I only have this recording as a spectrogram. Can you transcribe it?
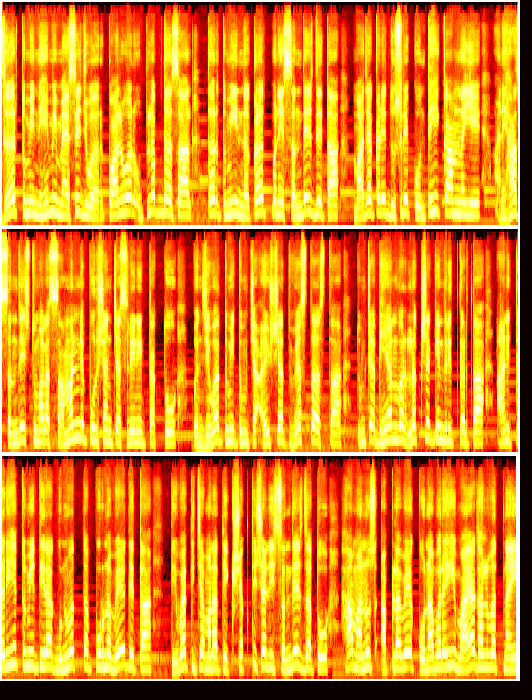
जर तुम्ही नेहमी मेसेजवर कॉलवर उपलब्ध असाल तर तुम्ही नकळतपणे संदेश देता माझ्याकडे दुसरे कोणतेही काम नाहीये आणि हा संदेश तुम्हाला सामान्य पुरुषांच्या श्रेणीत टाकतो. पण जेव्हा तुम्ही तुमच्या आयुष्यात व्यस्त असता तुमच्या ध्येयांवर लक्ष केंद्रित करता आणि तरीही तुम्ही तिला गुणवत्तापूर्ण वेळ देता तेव्हा तिच्या मनात एक शक्तिशाली संदेश जातो हा माणूस आपला वेळ कोणावरही वाया घालवत नाही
